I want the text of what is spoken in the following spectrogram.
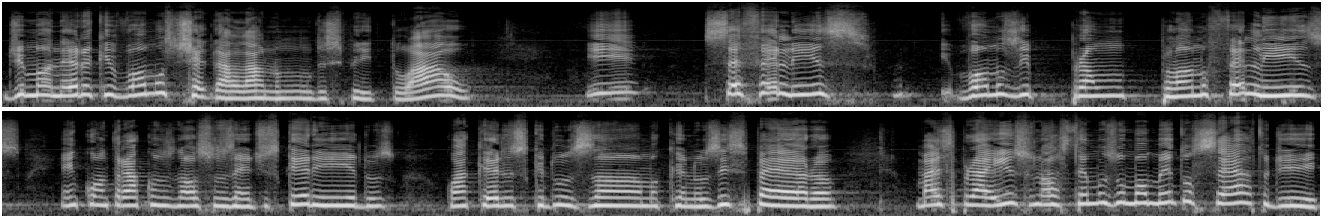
de maneira que vamos chegar lá no mundo espiritual e ser feliz. Vamos ir para um plano feliz, encontrar com os nossos entes queridos, com aqueles que nos amam, que nos esperam. Mas para isso nós temos um momento certo de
